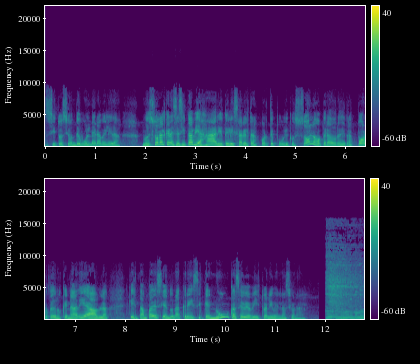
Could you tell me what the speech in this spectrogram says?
situación de vulnerabilidad. No es solo el que necesita viajar y utilizar el transporte público, son los operadores de transporte de los que nadie habla, que están padeciendo una crisis que nunca se había visto a nivel nacional. Música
